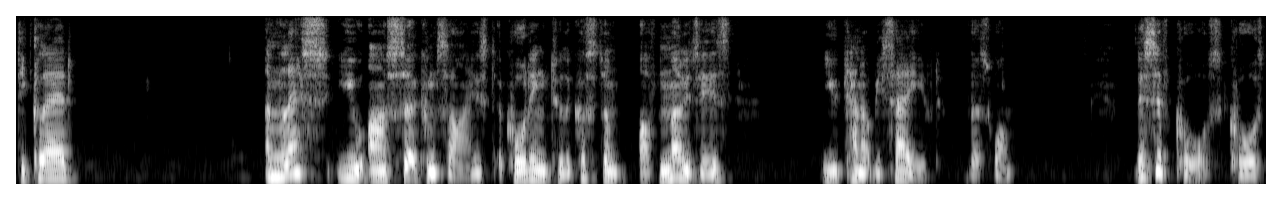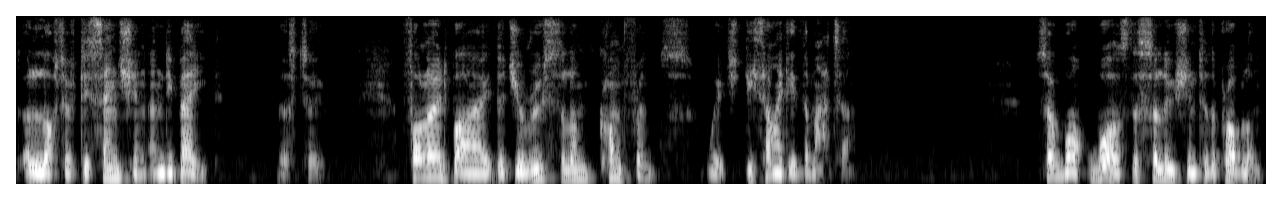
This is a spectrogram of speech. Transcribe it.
declared Unless you are circumcised according to the custom of Moses, you cannot be saved. Verse 1. This, of course, caused a lot of dissension and debate. Verse 2. Followed by the Jerusalem Conference, which decided the matter. So, what was the solution to the problem?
